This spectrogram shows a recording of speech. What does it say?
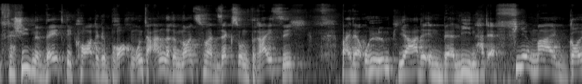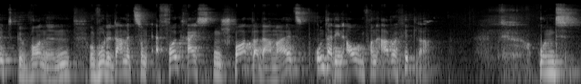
verschiedene Weltrekorde gebrochen. Unter anderem 1936 bei der Olympiade in Berlin hat er viermal Gold gewonnen und wurde damit zum erfolgreichsten Sportler damals unter den Augen von Adolf Hitler. Und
